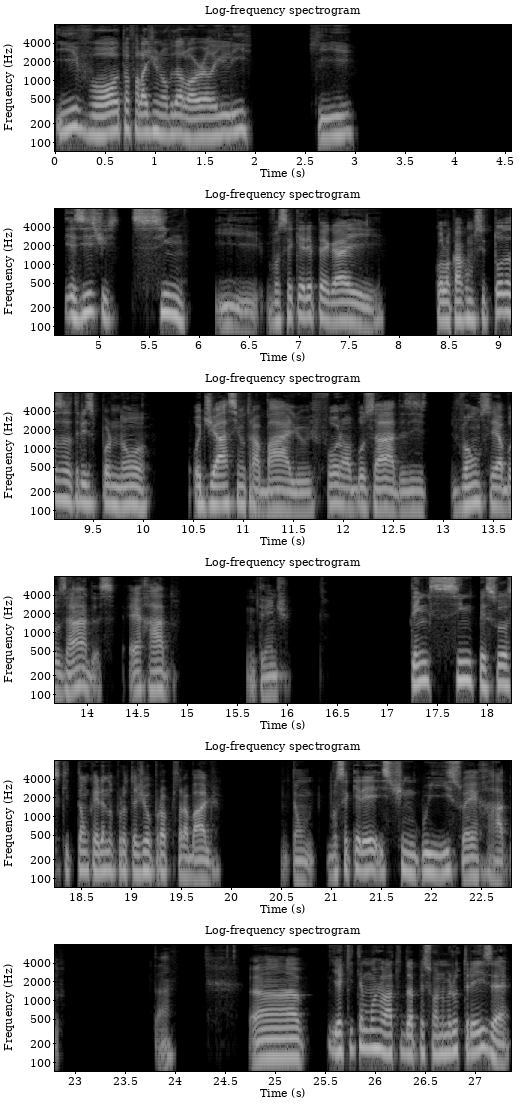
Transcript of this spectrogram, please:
E volto a falar de novo da Lorelei Lee, que existe sim e você querer pegar e colocar como se todas as atrizes pornô odiassem o trabalho e foram abusadas e vão ser abusadas, é errado. Entende? Tem sim pessoas que estão querendo proteger o próprio trabalho. Então, você querer extinguir isso é errado. Tá? Uh, e aqui tem um relato da pessoa número 3, é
